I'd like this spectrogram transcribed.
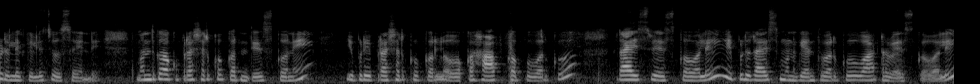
వీడియోకి వెళ్ళి చూసేయండి. ముందుగా ఒక ప్రెషర్ కుక్కర్ని తీసుకొని ఇప్పుడు ఈ ప్రెషర్ కుక్కర్లో ఒక హాఫ్ కప్పు వరకు రైస్ వేసుకోవాలి. ఇప్పుడు రైస్ మునిగేంత వరకు వాటర్ వేసుకోవాలి.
